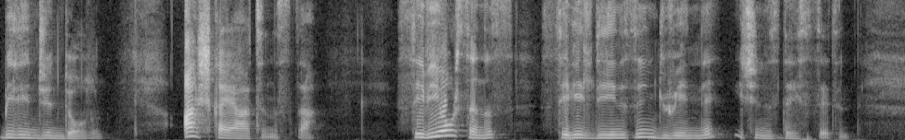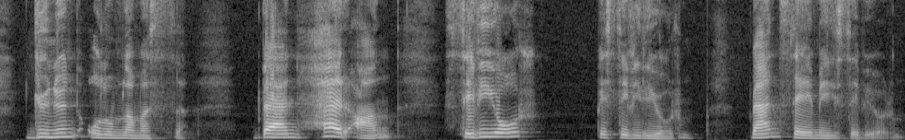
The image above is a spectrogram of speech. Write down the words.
bilincinde olun. Aşk hayatınızda seviyorsanız sevildiğinizin güvenini içinizde hissedin. Günün olumlaması. Ben her an seviyor ve seviliyorum. Ben sevmeyi seviyorum.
